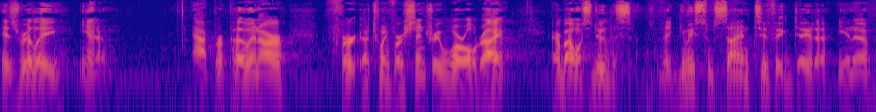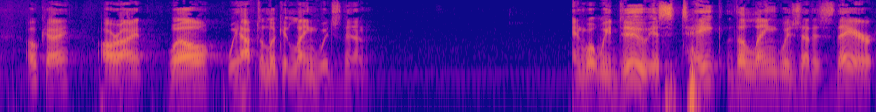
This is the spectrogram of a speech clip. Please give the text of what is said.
is really, you know, apropos in our 21st uh, century world, right? Everybody wants to do this. Give me some scientific data, you know. Okay, all right. Well, we have to look at language then. And what we do is take the language that is there,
